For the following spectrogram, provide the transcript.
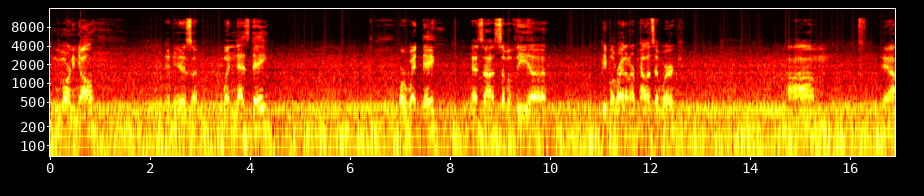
good morning, y'all. It is uh, Wednesday or Wed Day, as uh, some of the uh, people write on our pallets at work. Um, yeah.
